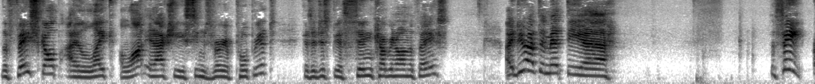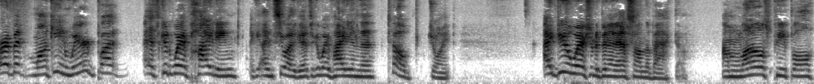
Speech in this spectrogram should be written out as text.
The face sculpt I like a lot. It actually seems very appropriate because it'd just be a thin covering on the face. I do have to admit the uh, the feet are a bit wonky and weird, but it's a good way of hiding. I can see why they do it. It's a good way of hiding the toe joint. I do wish there would have been an S on the back, though. I'm one of those people.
